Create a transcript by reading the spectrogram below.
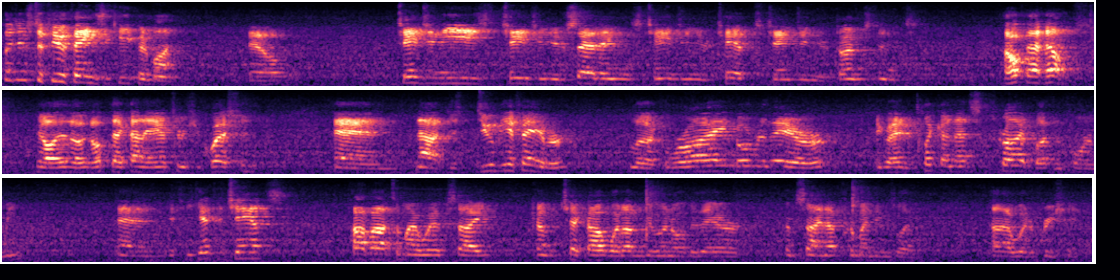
But just a few things to keep in mind. You know, changing these, changing your settings, changing your tips, changing your tungstens. I hope that helps. You know, I hope that kind of answers your question. And now, just do me a favor. Look right over there go ahead and click on that subscribe button for me. And if you get the chance, pop out to my website, come check out what I'm doing over there, come sign up for my newsletter. I would appreciate it.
